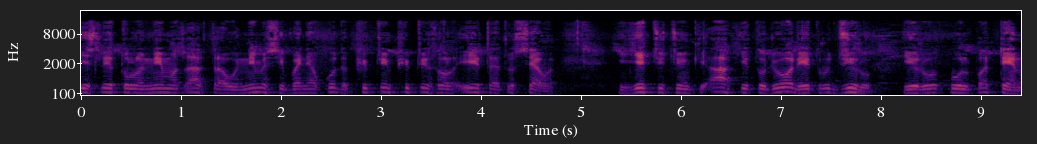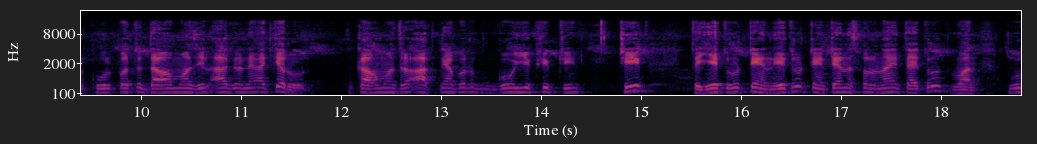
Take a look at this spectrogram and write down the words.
इसलिए तुलो निमस त्रो निमिस यह बनो कूद फिफ्टीन फिफ्टीन सोलो एट रूद सेवन ये चूँकि ये तो योर ये रूद ज़ीरो ये रूद कुल पे टेन कुल पे दह मज अगर अत क्या रूद कह मज नबर गो ये फिफ्टीन ठीक तो ये रूद टेन ये रूद टेन टेनस पल नाइन तत रूद वन गो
